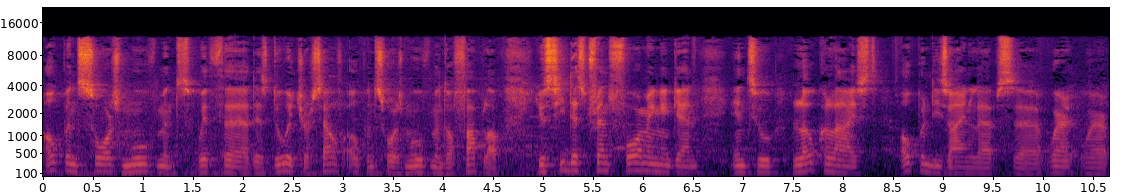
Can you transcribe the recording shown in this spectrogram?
open source movement, with uh, this do-it-yourself open source movement of FabLab, you see this transforming again into localized open design labs uh, where, where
